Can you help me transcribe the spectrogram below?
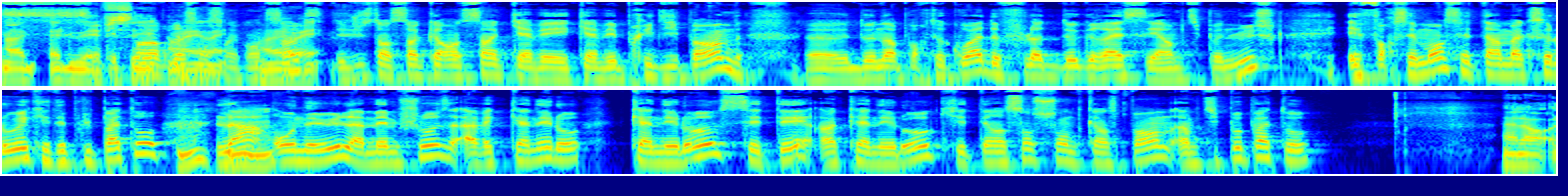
à c'était pas un vrai ouais, ouais, 155, ouais, ouais. c'était juste en 145 qui avait qui avait pris 10 pounds euh, de n'importe quoi, de flotte de graisse et un petit peu de muscle. Et forcément, c'était un Max Holloway qui était plus pâteau. Là, mhm. on a eu la même chose avec Canelo. Canelo, c'était un Canelo qui était en 175 pounds, un petit peu pâteau. Alors,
